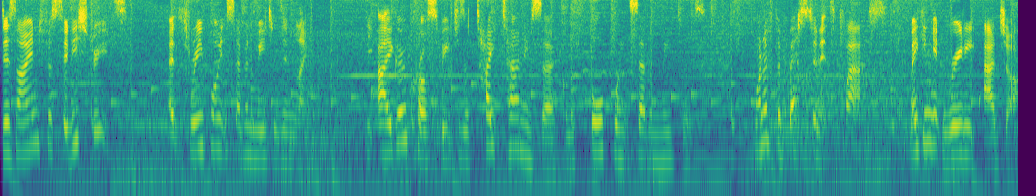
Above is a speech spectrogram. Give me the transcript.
Designed for city streets at 3.7 meters in length, the Aygo Cross features a tight turning circle of 4.7 meters. One of the best in its class, making it really agile.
